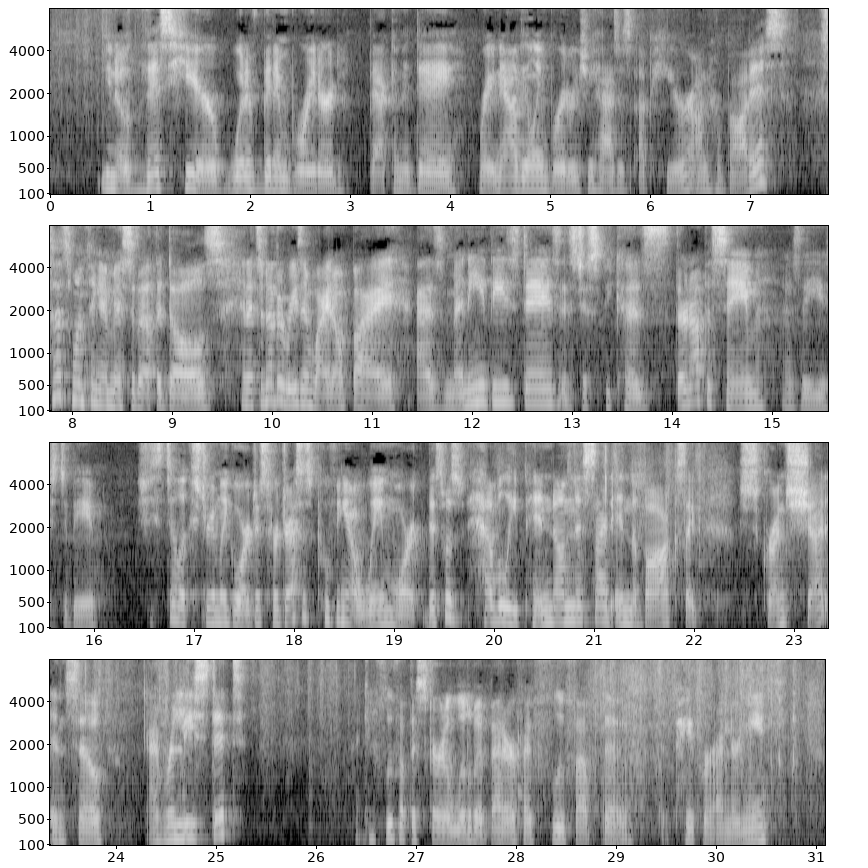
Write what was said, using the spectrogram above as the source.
you know, this here would have been embroidered back in the day. Right now, the only embroidery she has is up here on her bodice. So that's one thing I miss about the dolls. And it's another reason why I don't buy as many these days is just because they're not the same as they used to be. She's still extremely gorgeous. Her dress is poofing out way more. This was heavily pinned on this side in the box, like scrunched shut. And so I've released it. I can floof up the skirt a little bit better if I floof up the, the paper underneath.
